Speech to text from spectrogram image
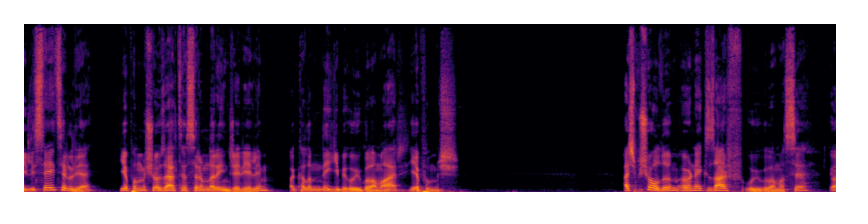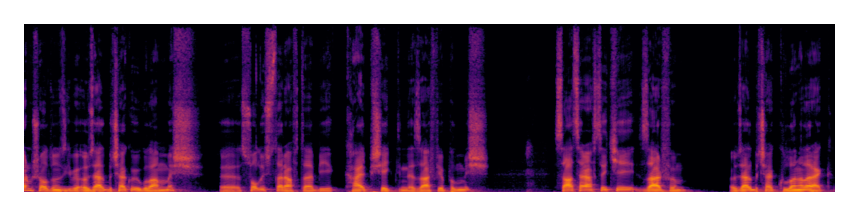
Illustrator ile yapılmış özel tasarımları inceleyelim. Bakalım ne gibi uygulamalar yapılmış. Açmış olduğum örnek zarf uygulaması görmüş olduğunuz gibi özel bıçak uygulanmış. Ee, sol üst tarafta bir kalp şeklinde zarf yapılmış. Sağ taraftaki zarfım özel bıçak kullanılarak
